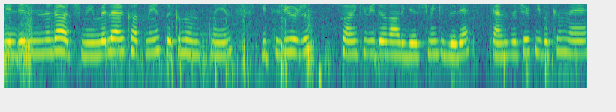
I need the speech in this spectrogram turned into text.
bildirimleri açmayı ve like atmayı sakın unutmayın. Bitiriyoruz. Sonraki videolarda görüşmek üzere. Kendinize çok iyi bakın ve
